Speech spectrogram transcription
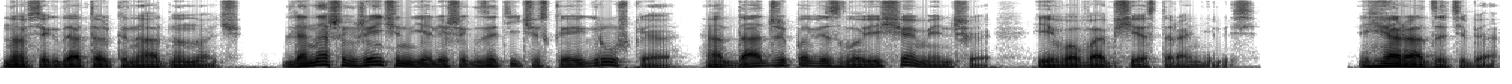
но всегда только на одну ночь. Для наших женщин я лишь экзотическая игрушка, а Даджи повезло еще меньше, его вообще сторонились. «Я рад за тебя.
